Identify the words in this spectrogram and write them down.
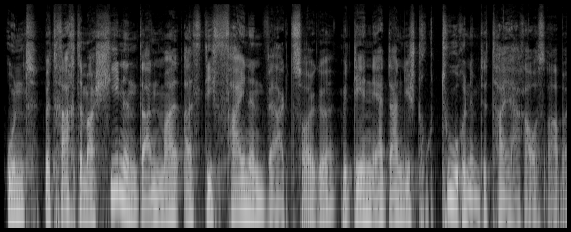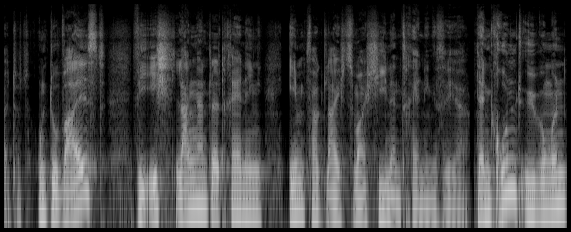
Und betrachte Maschinen dann mal als die feinen Werkzeuge, mit denen er dann die Strukturen im Detail herausarbeitet. Und du weißt, wie ich Langhanteltraining im Vergleich zu Maschinentraining sehe. Denn Grundübungen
